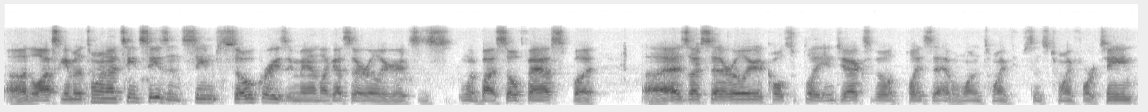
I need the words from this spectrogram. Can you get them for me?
Uh, the last game of the 2019 season seems so crazy, man. Like I said earlier, it just went by so fast. But uh, as I said earlier, the Colts will play in Jacksonville, a place they haven't won in 20, since 2014.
